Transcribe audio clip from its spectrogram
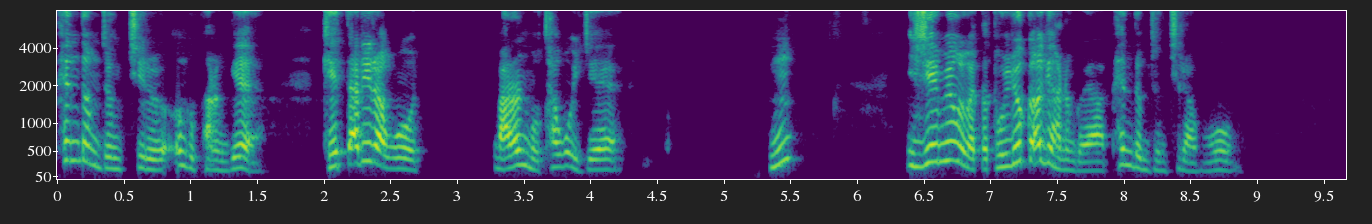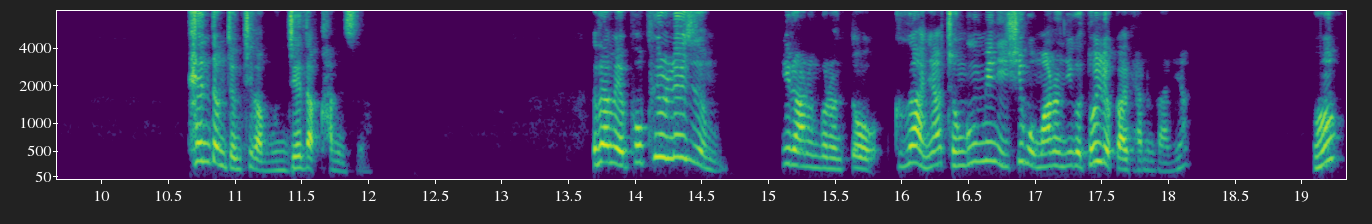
팬덤 정치를 언급하는 게 개딸이라고 말을 못하고 이제 응? 이재명을 갖다 돌려까게 하는 거야 팬덤 정치라고 팬덤 정치가 문제다 하면서 그 다음에 포퓰리즘이라는 거는 또 그거 아니야? 전 국민 25만 원 이거 돌려까게 하는 거 아니야? 어?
